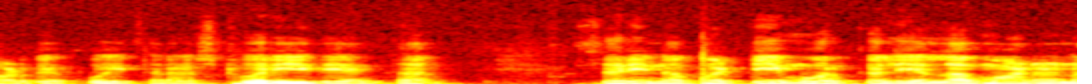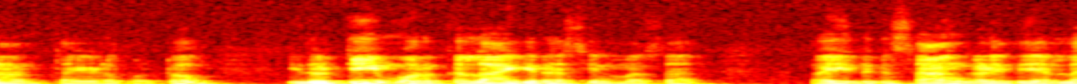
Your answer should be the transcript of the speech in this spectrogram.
ಮಾಡಬೇಕು, ಈ ಥರ ಸ್ಟೋರಿ ಇದೆ ಅಂತ. ಸರಿನಪ್ಪ ಟೀಮ್ ವರ್ಕಲ್ಲಿ ಎಲ್ಲ ಮಾಡೋಣ ಅಂತ ಹೇಳ್ಬಿಟ್ಟು, ಇದು ಟೀಮ್ ವರ್ಕಲ್ಲಿ ಆಗಿರೋ ಸಿನಿಮಾ ಸರ್. ಐದು ಸಾಂಗ್ಗಳಿದೆ ಎಲ್ಲ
